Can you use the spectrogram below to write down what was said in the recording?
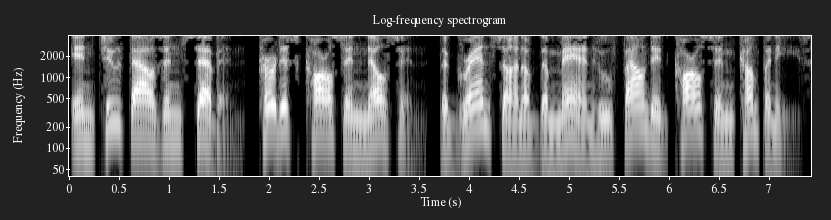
In 2007, Curtis Carlson Nelson, the grandson of the man who founded Carlson Companies,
